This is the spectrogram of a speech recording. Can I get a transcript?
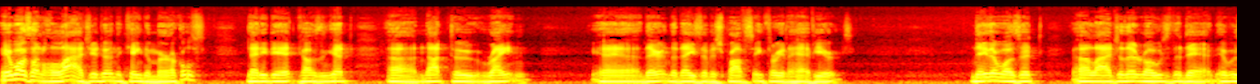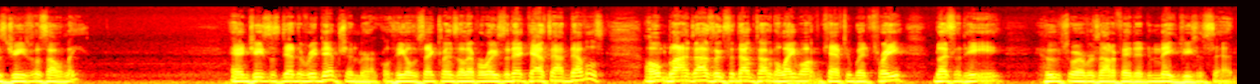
It wasn't Elijah doing the kingdom miracles that he did, causing it uh, not to rain uh, there in the days of his prophecy, three and a half years. Neither was it Elijah that rose the dead. It was Jesus only. And Jesus did the redemption miracles. Healed the sick, cleansed the leper, raised the dead, cast out devils, opened blind eyes, loosed the dumb tongue, the lame walked, and captive went free. Blessed he whosoever is not offended in me, Jesus said.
